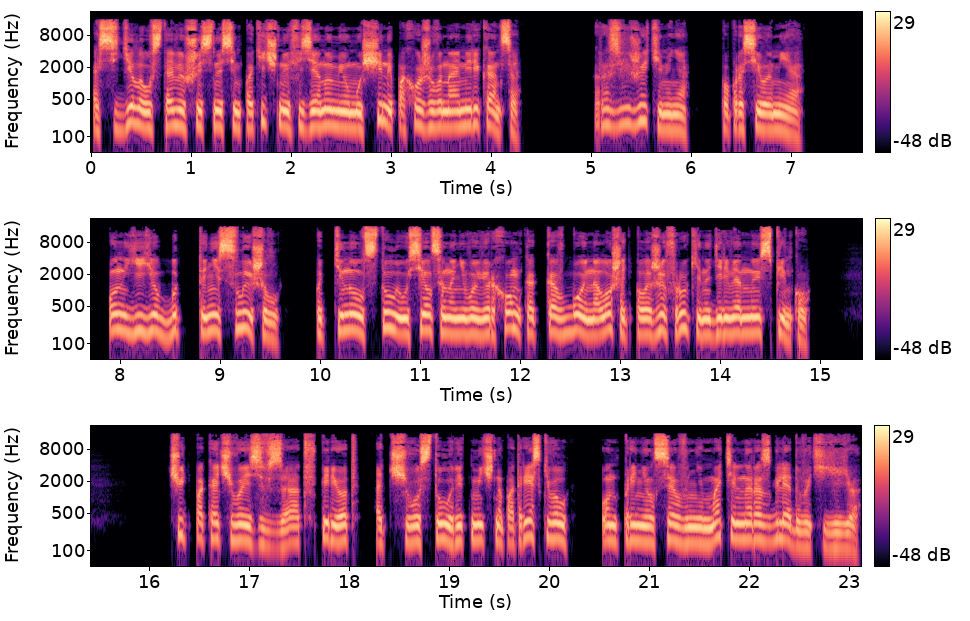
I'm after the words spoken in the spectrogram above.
а сидела, уставившись на симпатичную физиономию мужчины, похожего на американца. «Развяжите меня», — попросила Мия. Он ее будто не слышал, подтянул стул и уселся на него верхом, как ковбой на лошадь, положив руки на деревянную спинку. Чуть покачиваясь взад, вперед, отчего стул ритмично потрескивал, он принялся внимательно разглядывать ее.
